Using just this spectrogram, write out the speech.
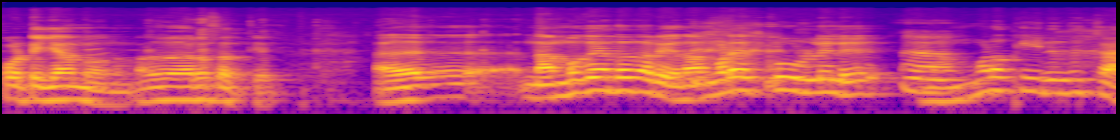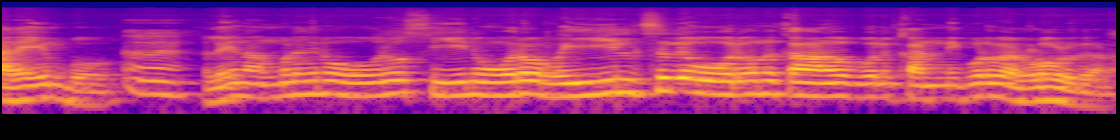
പൊട്ടിക്കാൻ തോന്നും. അത് വേറെ സത്യം. അത് നമുക്ക് എന്താണെന്നറിയോ നമ്മുടെയൊക്കെ ഉള്ളിൽ നമ്മളൊക്കെ ഇരുന്ന് കരയുമ്പോ അല്ലെങ്കിൽ നമ്മളിങ്ങനെ ഓരോ സീൻ ഓരോ റീൽസിൽ ഓരോന്ന് കാണുമ്പോൾ പോലും കണ്ണി കൂടെ വെള്ളം ഒഴുകാണ്.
